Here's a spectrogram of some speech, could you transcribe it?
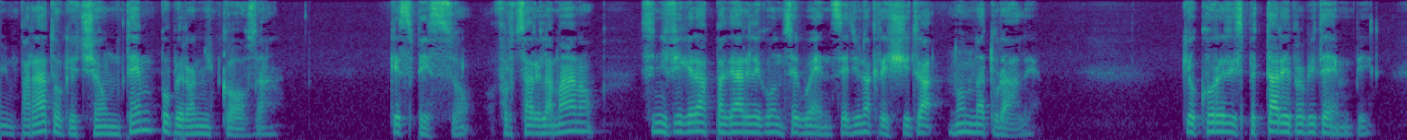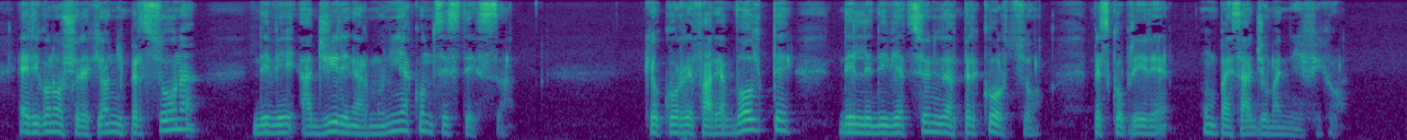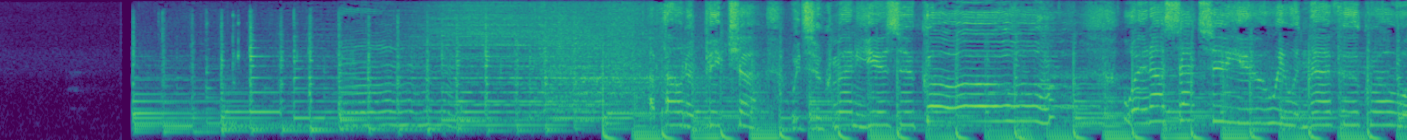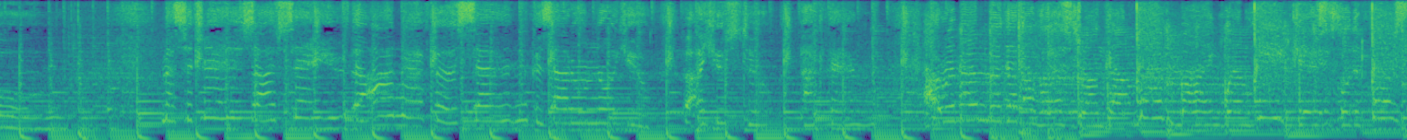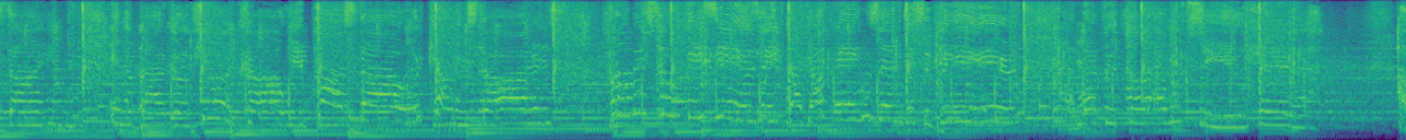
imparato che c'è un tempo per ogni cosa, che spesso forzare la mano significherà pagare le conseguenze di una crescita non naturale, che occorre rispettare i propri tempi e riconoscere che ogni persona deve agire in armonia con se stessa, che occorre fare a volte delle deviazioni dal percorso per scoprire un paesaggio magnifico. Found a picture we took many years ago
